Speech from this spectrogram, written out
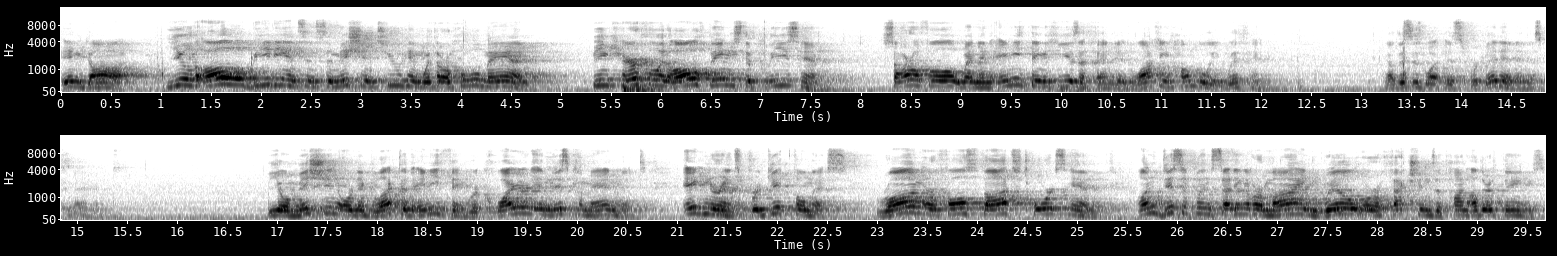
in God. Yield all obedience and submission to Him with our whole man, being careful in all things to please Him, sorrowful when in anything He is offended, walking humbly with Him. Now, this is what is forbidden in this commandment the omission or neglect of anything required in this commandment, ignorance, forgetfulness, wrong or false thoughts towards Him, undisciplined setting of our mind, will, or affections upon other things,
